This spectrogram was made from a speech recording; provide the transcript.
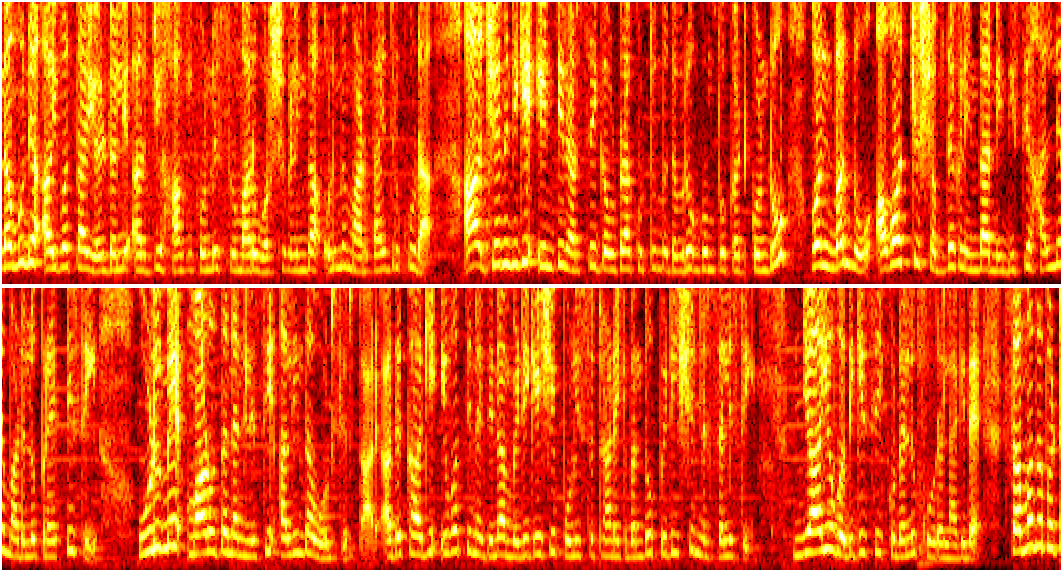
ನಮೂನೆ ಐವತ್ತ ಏಳರಲ್ಲಿ ಅರ್ಜಿ ಹಾಕಿಕೊಂಡು ಸುಮಾರು ವರ್ಷಗಳಿಂದ ಉಳುಮೆ ಮಾಡ್ತಾ ಇದ್ರು ಕೂಡ ಆ ಜಮೀನಿಗೆ ಇಂಟಿ ನರಸೇಗೌಡರ ಕುಟುಂಬದವರು ಗುಂಪು ಕಟ್ಟಿಕೊಂಡು ಒಂದ್ ಬಂದು ಅವಾಚ್ಯ ಶಬ್ದಗಳಿಂದ ನಿಂದಿಸಿ ಹಲ್ಲೆ ಮಾಡಲು ಪ್ರಯತ್ನಿಸಿ ಉಳುಮೆ ಮಾಡುವುದನ್ನ ನಿಲ್ಲಿಸಿ ಅಲ್ಲಿಂದ ಓಡಿಸಿರ್ತಾರೆ. ಅದಕ್ಕಾಗಿ ಇವತ್ತಿನ ದಿನ ಮಿಡಿಗೇಶಿ ಪೊಲೀಸ್ ಠಾಣೆಗೆ ಬಂದು ಪಿಟಿಷನ್ ಸಲ್ಲಿಸಿ ನ್ಯಾಯ ಒದಗಿಸಿ ಕೊಡಲು ಕೋರಲಾಗಿದೆ. ಸಂಬಂಧಪಟ್ಟ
